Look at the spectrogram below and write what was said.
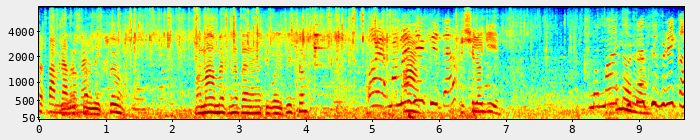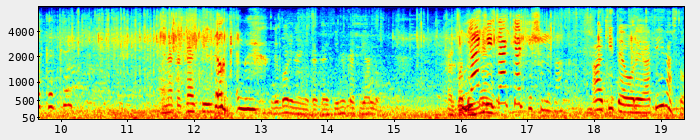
π- πάμε να Να το βρούμε. ανοίξω. Μαμά, μέχρι να τα, τη βοηθήσω. Ωραία, μαμά, Α. για κοίτα. Η συλλογή. Μαμά, Πολύ κοίτα ωραία. τι βρήκα. Κακά. Είναι κακάκι. Το έκανε. Δεν μπορεί να είναι κακάκι, είναι κάτι άλλο. Για κοίτα και έτσι σου λέγα. Α, κοίτα, ωραία. Τι είναι αυτό.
